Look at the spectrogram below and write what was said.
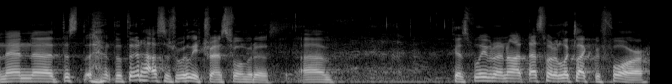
And then uh, this, the third house is really transformative. Um, because believe it or not, that's what it looked like before.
